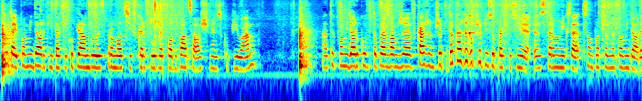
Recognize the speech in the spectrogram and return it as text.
Tutaj pomidorki takie kupiłam, były w promocji w Carrefourze po dwa coś, więc kupiłam. A tych pomidorków to powiem Wam, że w każdym do każdego przepisu praktycznie e, z Thermomixa są potrzebne pomidory.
